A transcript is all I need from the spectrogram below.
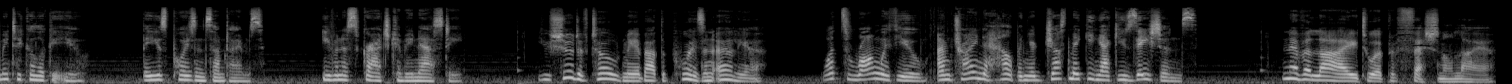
me take a look at you. They use poison sometimes. Even a scratch can be nasty. You should have told me about the poison earlier. What's wrong with you? I'm trying to help and you're just making accusations. Never lie to a professional liar.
